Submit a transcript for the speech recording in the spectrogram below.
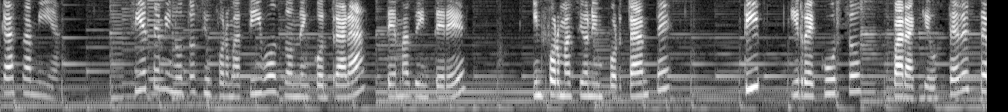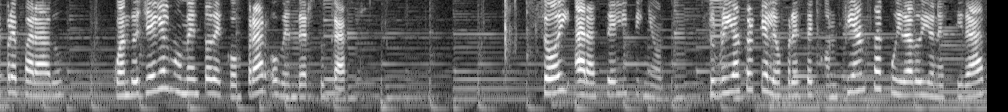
Casa Mía. Siete minutos informativos donde encontrará temas de interés, información importante, tips y recursos para que usted esté preparado cuando llegue el momento de comprar o vender su casa. Soy Araceli Piñón, su realtor que le ofrece confianza, cuidado y honestidad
